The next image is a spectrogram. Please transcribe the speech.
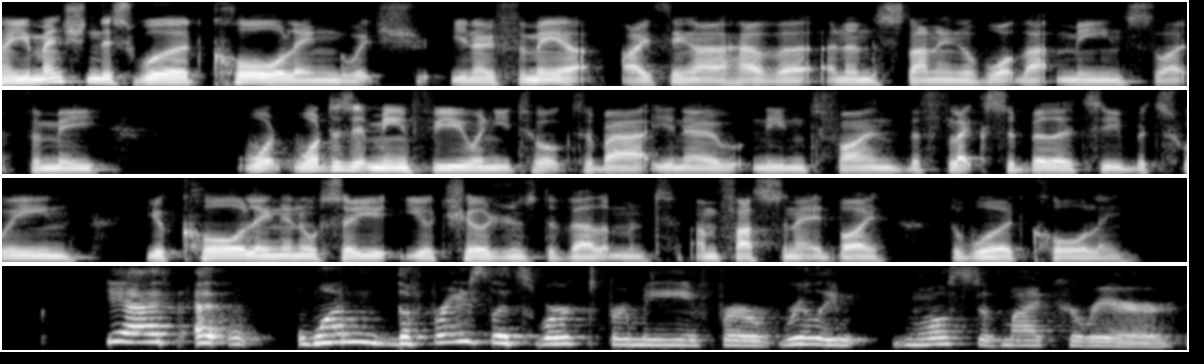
Now you mentioned this word calling, which you know, for me, I think I have a, an understanding of what that means. Like for me, what what does it mean for you when you talked about you know needing to find the flexibility between your calling and also your, your children's development? I'm fascinated by the word calling. Yeah, I, I, one the phrase that's worked for me for really most of my career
